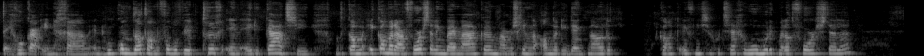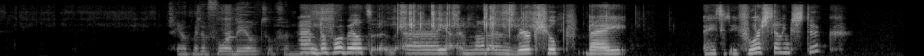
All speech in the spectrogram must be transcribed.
tegen elkaar ingaan. En hoe komt dat dan bijvoorbeeld weer terug in educatie? Want ik kan, ik kan me daar een voorstelling bij maken, maar misschien een ander die denkt, nou, dat kan ik even niet zo goed zeggen. Hoe moet ik me dat voorstellen? Misschien ook met een voorbeeld of een. Eh, bijvoorbeeld, eh, we hadden een workshop bij, heette die voorstellingsstuk?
